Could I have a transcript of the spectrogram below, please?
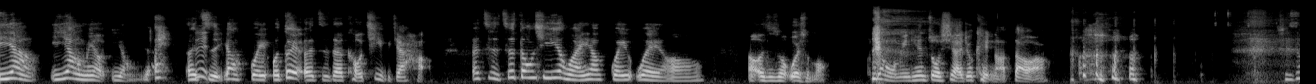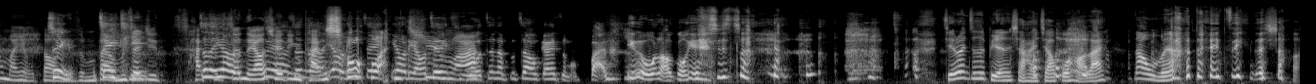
一样一样没有用，哎、欸，儿子要归，我对儿子的口气比较好。儿子，这东西用完要归位哦。然后儿子说：“为什么？让我明天坐下来就可以拿到啊。”其实都蛮有道理。怎么办？我们这集真的要真的要确定谈收玩具吗？要聊这一题，我真的不知道该怎么办，因为我老公也是这样。结论就是别人的小孩教不好。来，那我们要对自己的小孩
